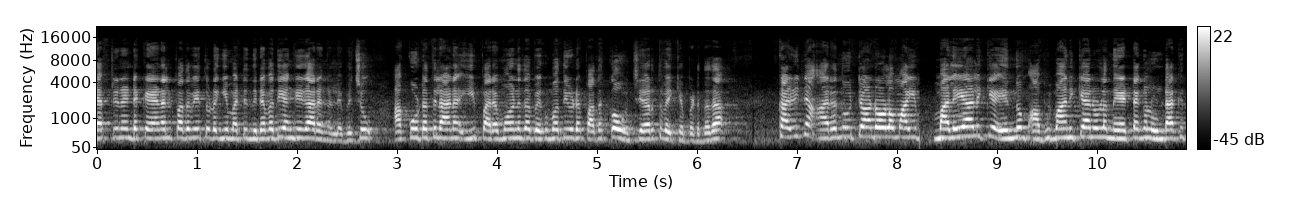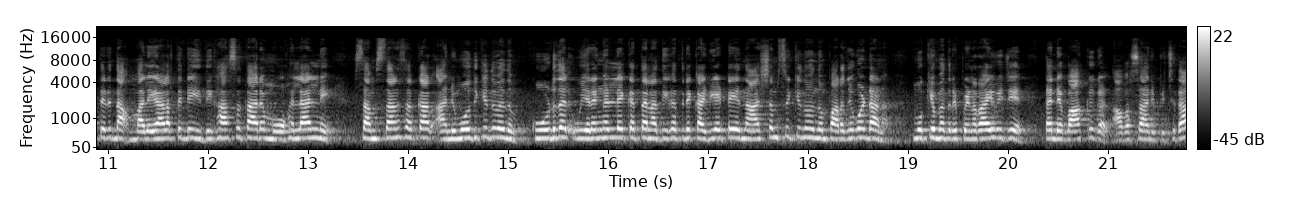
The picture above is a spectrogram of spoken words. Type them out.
ലഫ്റ്റനന്റ് കേണൽ പദവി തുടങ്ങി മറ്റ് നിരവധി അംഗീകാരങ്ങൾ ലഭിച്ചു. അക്കൂട്ടത്തിലാണ് ഈ പരമോന്നത ബഹുമതിയുടെ പതക്കവും ചേർത്ത് വയ്ക്കപ്പെടുന്നത്. കഴിഞ്ഞ അരനൂറ്റാണ്ടോളമായി മലയാളിക്ക് എന്നും അഭിമാനിക്കാനുള്ള നേട്ടങ്ങൾ ഉണ്ടാക്കിത്തരുന്ന മലയാളത്തിന്റെ ഇതിഹാസ താരം മോഹൻലാലിനെ സംസ്ഥാന സർക്കാർ അനുമോദിക്കുന്നുവെന്നും കൂടുതൽ ഉയരങ്ങളിലേക്ക് എത്താൻ അദ്ദേഹത്തിന് കഴിയട്ടെ എന്ന് ആശംസിക്കുന്നുവെന്നും പറഞ്ഞുകൊണ്ടാണ് മുഖ്യമന്ത്രി പിണറായി വിജയൻ തന്റെ വാക്കുകൾ അവസാനിപ്പിച്ചത്.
